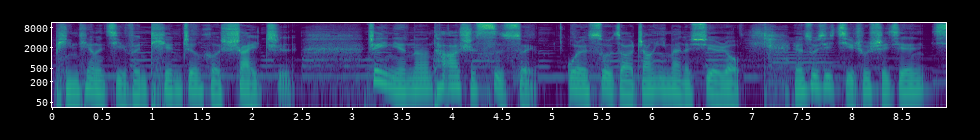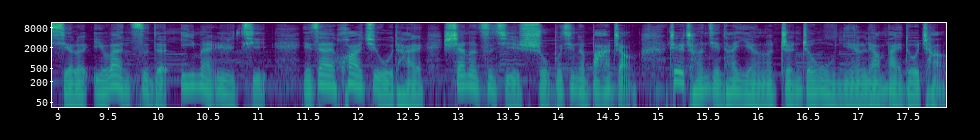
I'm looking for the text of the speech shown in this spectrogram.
平添了几分天真和率直。这一年呢，她二十四岁。为了塑造张一曼的血肉，任素汐挤出时间写了一万字的伊曼日记，也在话剧舞台扇了自己数不清的巴掌。这个场景她演了整整五年，两百多场。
